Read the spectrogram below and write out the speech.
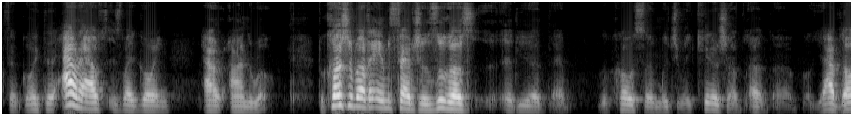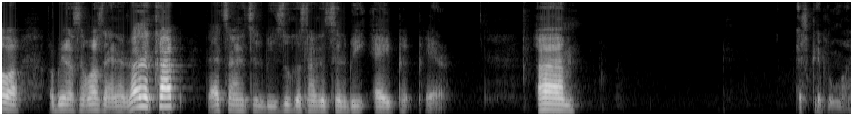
Except going to the outhouse is like going out on the road. The kosher bacha aim type shel zugos, if you have the kosa in which you make kiddush of yavdola or bring some and another cup, that's not considered to be zugos, not considered to be a pair. Um, I skipped a line.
